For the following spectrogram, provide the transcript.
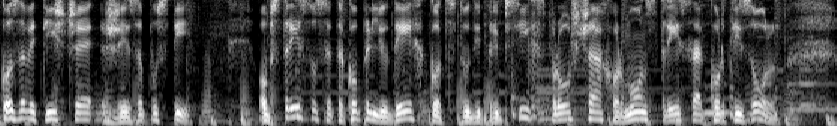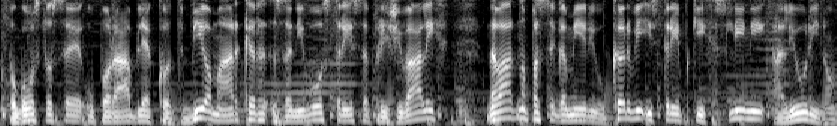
ko zavetišče že zapusti. Ob stresu se tako pri ljudeh, kot tudi pri psih sprošča hormon stresa kortizol. Pogosto se uporablja kot biomarker za nivo stresa pri živalih, navadno pa se ga meri v krvi, iztrebkih, slini ali urinu.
